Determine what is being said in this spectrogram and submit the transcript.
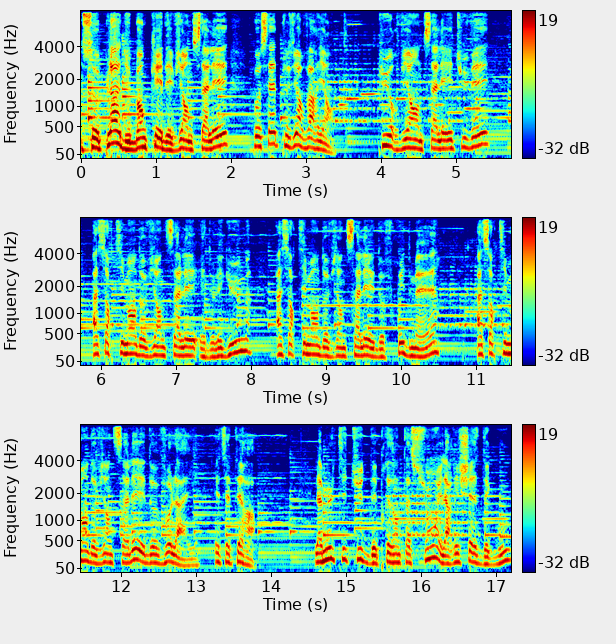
Ce plat du banquet des viandes salées possède plusieurs variantes. Pure viande salée étuvée, assortiment de viande salée et de légumes, assortiment de viande salée et de fruits de mer, assortiment de viande salée et de volaille, etc. La multitude des présentations et la richesse des goûts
